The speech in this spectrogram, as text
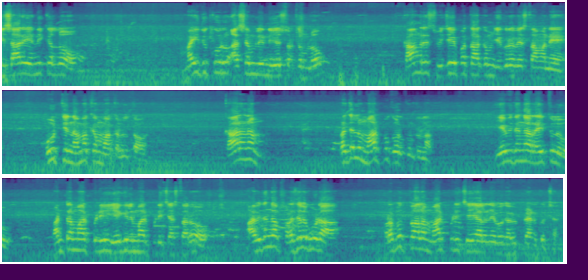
ఈసారి ఎన్నికల్లో మైదుకూరు అసెంబ్లీ నియోజకవర్గంలో కాంగ్రెస్ విజయ పతాకం ఎగురవేస్తామనే పూర్తి నమ్మకం మాకు కలుగుతా ఉంది. కారణం ప్రజలు మార్పు కోరుకుంటున్నారు. ఏ విధంగా రైతులు పంట మార్పిడి ఏగిలి మార్పిడి చేస్తారో ఆ విధంగా ప్రజలు కూడా ప్రభుత్వాల మార్పిడి చేయాలనే ఒక అభిప్రాయానికి వచ్చారు.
